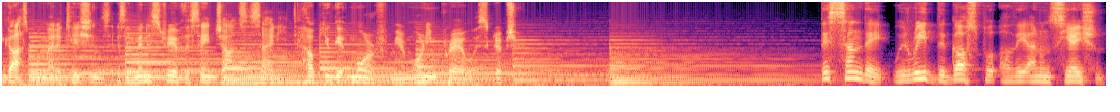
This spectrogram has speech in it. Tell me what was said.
Gospel Meditations is a ministry of the St. John Society to help you get more from your morning prayer with Scripture. This Sunday, we read the Gospel of the Annunciation.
